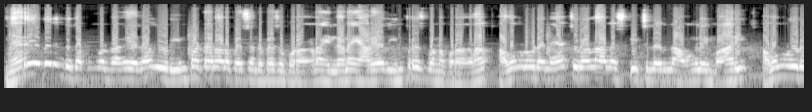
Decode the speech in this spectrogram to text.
நிறைய பேர் இந்த தப்பு பண்றாங்க. ஏதாவது ஒரு இம்பார்ட்டன்டான பர்சன் பேச போறாங்கன்னா இல்லைன்னா யாரையாவது இம்ப்ரெஸ் பண்ண போறாங்கன்னா அவங்களோட நேச்சுரலான ஸ்பீச்ல இருந்து அவங்களே மாறி அவங்களோட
